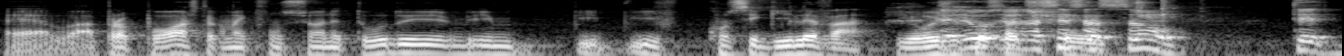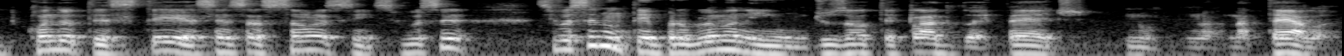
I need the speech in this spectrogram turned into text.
é, a proposta, como é que funciona e tudo, e, e, e, consegui levar. E hoje é, eu, a sensação te, quando eu testei, a sensação é assim: se você, se você não tem problema nenhum de usar o teclado do iPad no, na, na, tela,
